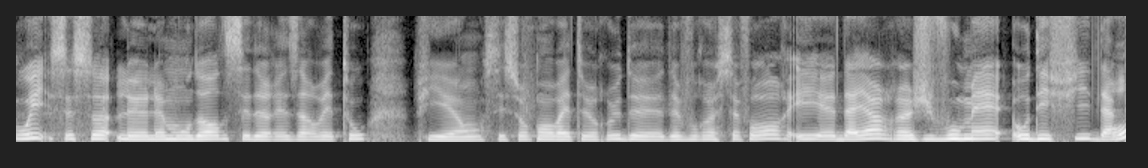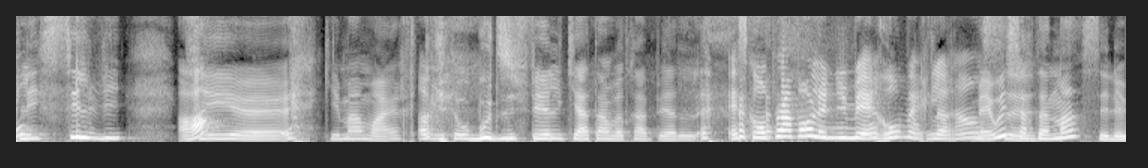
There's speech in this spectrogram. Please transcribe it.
Oui, c'est ça. Le, le mot d'ordre, c'est de réserver tôt. Puis euh, c'est sûr qu'on va être heureux de, de vous recevoir. Et d'ailleurs, je vous mets au défi d'appeler Sylvie, Ah! qui, est, qui est ma mère, qui est au bout du fil, qui attend votre appel. Est-ce qu'on peut avoir le numéro, Marie-Laurence? Mais oui, certainement. C'est le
